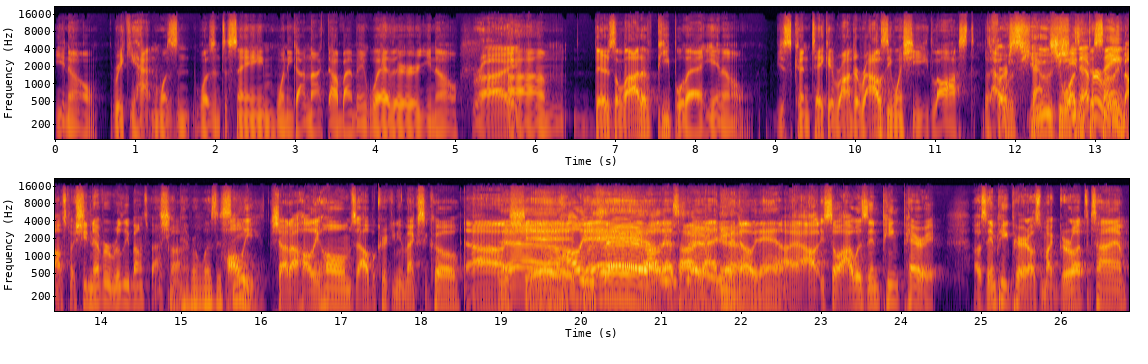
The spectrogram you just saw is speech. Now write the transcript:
You know, Ricky Hatton wasn't wasn't the same when he got knocked out by Mayweather. You know, right. um, there's a lot of people that you know just couldn't take it. Ronda Rousey when she lost the that first, was that- huge. she she wasn't never the same. really bounced back. She never really bounced back. She never was the Holly, same. shout out Holly Holmes, Albuquerque, New Mexico. Oh Yeah, shit! Holly was Damn, there. Holly that's was hard. there, I didn't yeah. even know. Damn. I, I, so I was in Pink Parrot. I was in Pink Parrot. I was with my girl at the time. I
